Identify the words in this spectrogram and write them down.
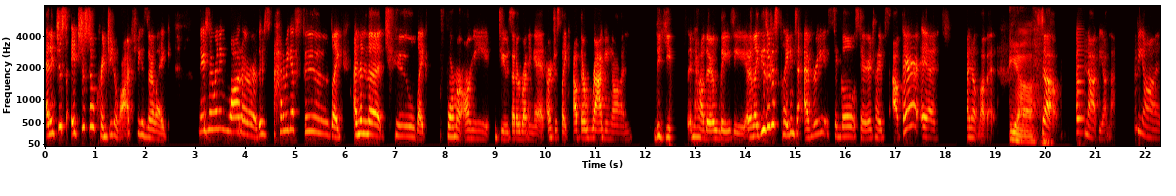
And it just it's just so cringy to watch because they're like, there's no running water. There's how do we get food? Like, and then the two like former army dudes that are running it are just like out there ragging on the youth and how they're lazy. And I'm like, these are just playing into every single stereotypes out there, and I don't love it. Yeah. So I would not be on that. I'd be on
